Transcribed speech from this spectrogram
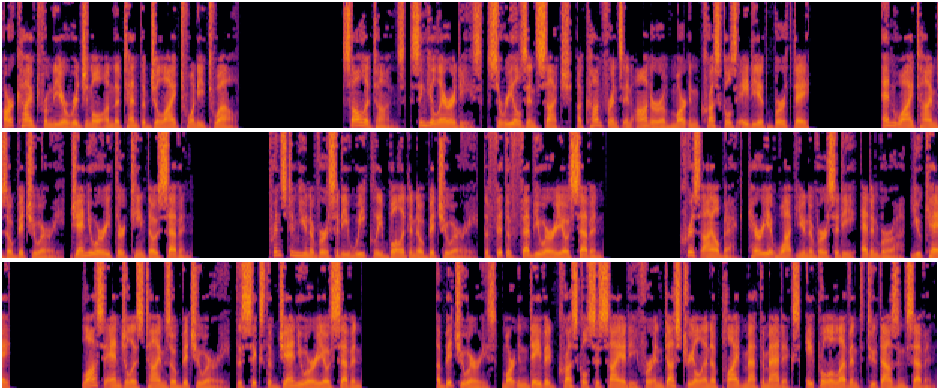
archived from the original on the 10th of July 2012 Solitons, Singularities, Surreals and Such, a conference in honor of Martin Kruskal's 80th birthday. NY Times Obituary, January 13, 07 Princeton University Weekly Bulletin Obituary, 5 February 07 Chris Eilbeck, Heriot-Watt University, Edinburgh, UK Los Angeles Times Obituary, 6 January 07 Obituaries, Martin David Kruskal Society for Industrial and Applied Mathematics, April 11, 2007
